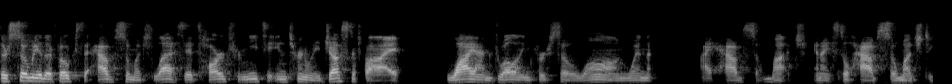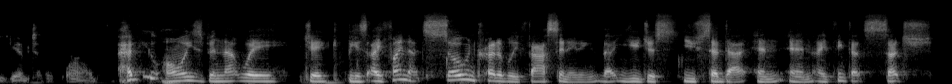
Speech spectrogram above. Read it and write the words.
there's so many other folks that have so much less. It's hard for me to internally justify why I'm dwelling for so long when I have so much and I still have so much to give to the world. Have you always been that way, Jake? Because I find that so incredibly fascinating that you just you said that and and I think that's such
